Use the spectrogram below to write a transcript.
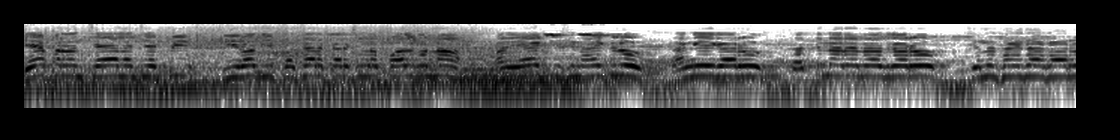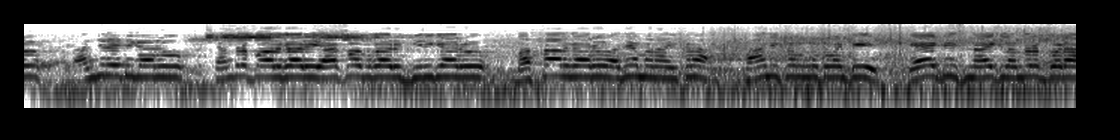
జయప్రదం చేయాలని చెప్పి ఈరోజు ఈ ప్రచార కార్యక్రమంలో పాల్గొన్న మన ఏఐటీసీ నాయకులు రంగయ్య గారు సత్యనారాయణరాజు గారు చిన్న సైదా గారు అంజిరెడ్డి గారు చంద్రపాల్ గారు యాకోబ్ గారు గిరి గారు మస్తాన్ గారు అదే మన ఇక్కడ స్థానికంగా ఉన్నటువంటి ఏఐటీసీ నాయకులందరికీ కూడా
